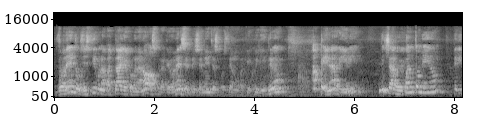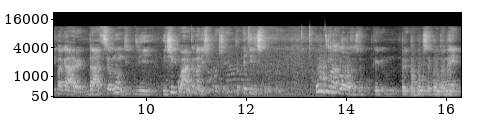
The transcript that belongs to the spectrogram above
volendo gestire una battaglia come la nostra, che non è semplicemente spostiamo qualche equilibrio, appena arrivi, diciamo che quantomeno devi pagare dazio non di, di, di 50 ma di 500 e ti distruggono. Ultima cosa su, che, per cui secondo me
